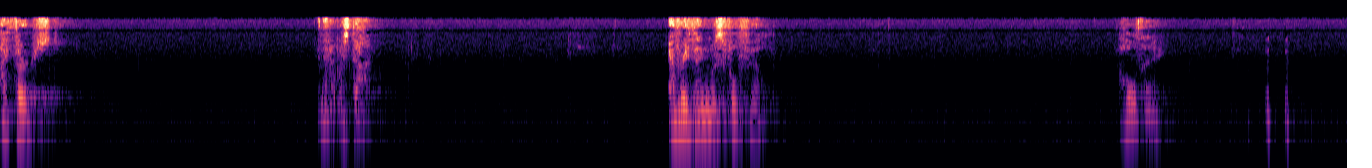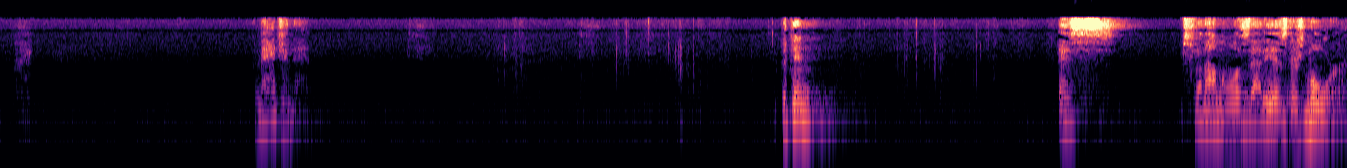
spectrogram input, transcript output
I thirst. And then it was done. Everything was fulfilled. The whole thing. Imagine that. But then, as phenomenal as that is, there's more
